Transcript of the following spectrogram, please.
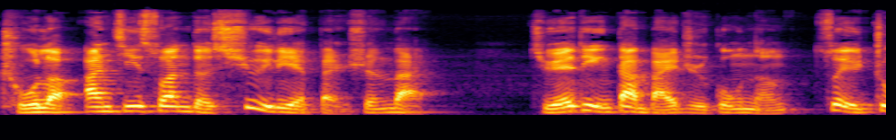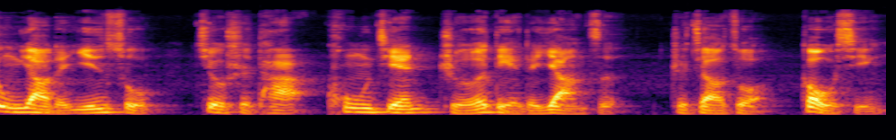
除了氨基酸的序列本身外，决定蛋白质功能最重要的因素就是它空间折叠的样子，这叫做构型。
